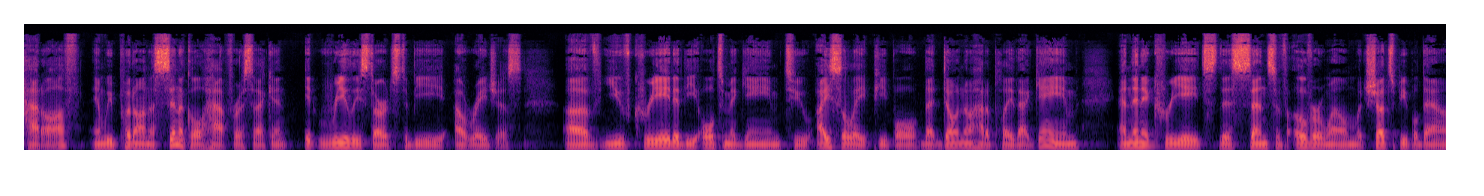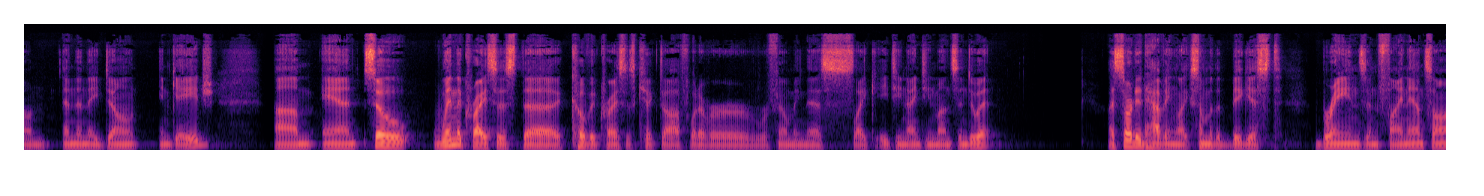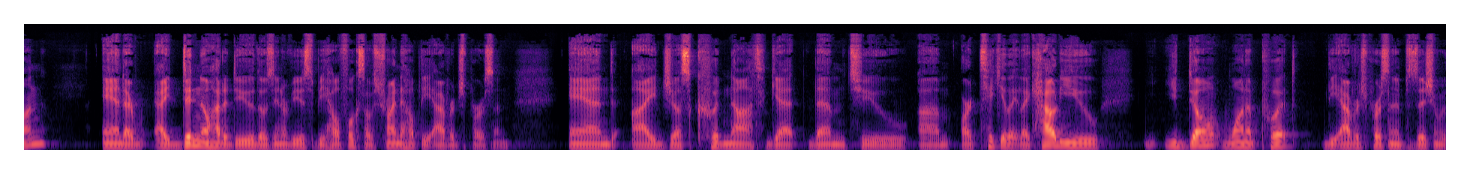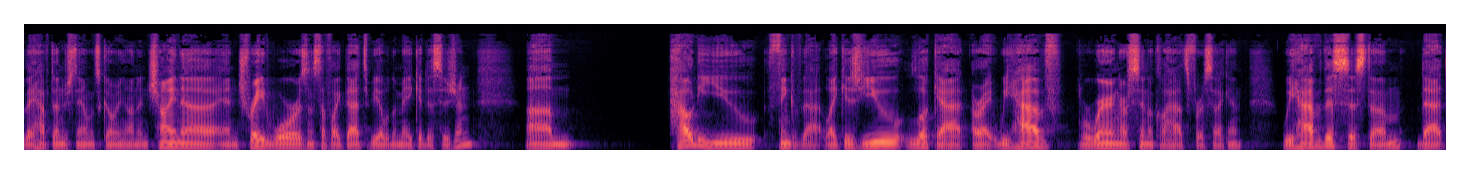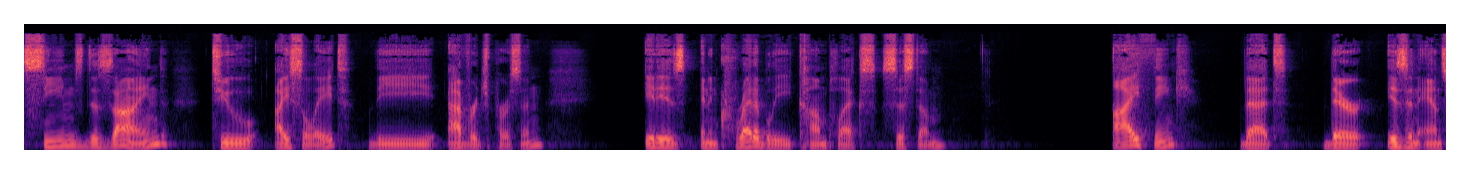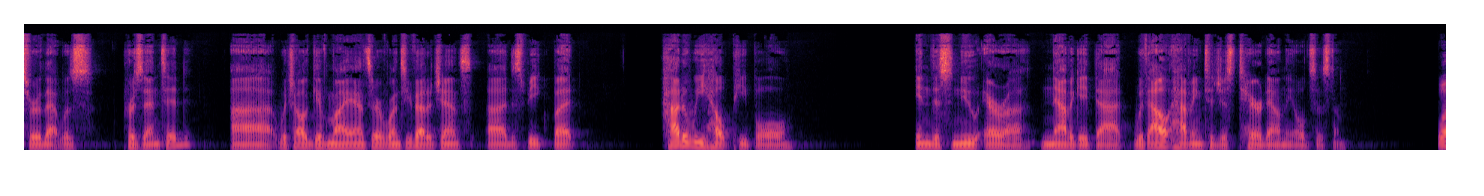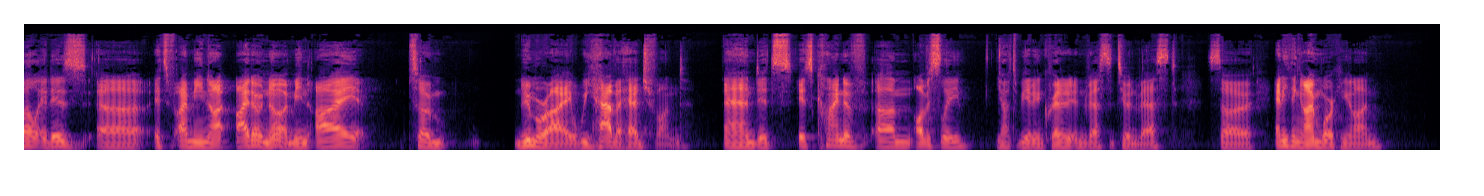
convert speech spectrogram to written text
hat off and we put on a cynical hat for a second, it really starts to be outrageous of you've created the ultimate game to isolate people that don't know how to play that game. And then it creates this sense of overwhelm which shuts people down and then they don't engage. Um, and so when the crisis the covid crisis kicked off whatever we're filming this like 18 19 months into it i started having like some of the biggest brains in finance on and i, I didn't know how to do those interviews to be helpful because i was trying to help the average person and I just could not get them to um, articulate like how do you you don't want to put the average person in a position where they have to understand what's going on in China and trade wars and stuff like that to be able to make a decision. Um, how do you think of that? Like, as you look at, all right, we have, we're wearing our cynical hats for a second. We have this system that seems designed to isolate the average person. It is an incredibly complex system. I think that there is an answer that was presented, uh, which I'll give my answer once you've had a chance uh, to speak. But how do we help people in this new era navigate that without having to just tear down the old system? Well, it is. Uh, it's. I mean, I, I don't know. I mean, I so Numerai, we have a hedge fund, and it's it's kind of um, obviously you have to be an accredited investor to invest. So anything I'm working on,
